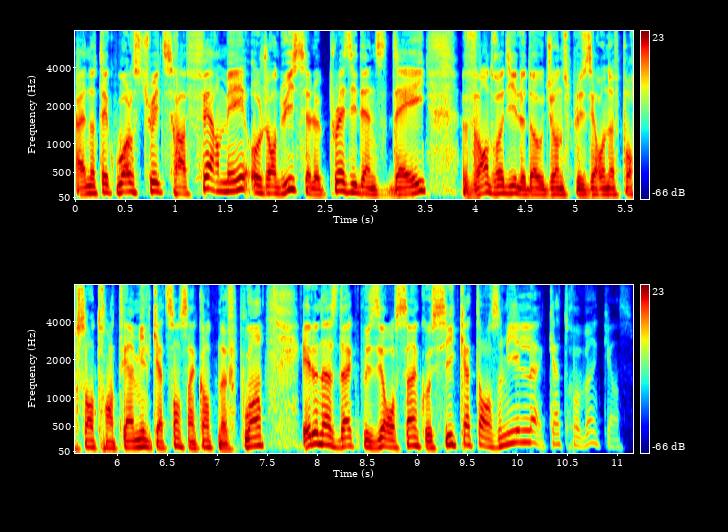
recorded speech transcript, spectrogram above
À noter que Wall Street sera fermé. Aujourd'hui, c'est le President's Day. Vendredi, le Dow Jones plus 0,9%, 31 459 points. Et le Nasdaq plus 0,5 aussi, 14 095.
